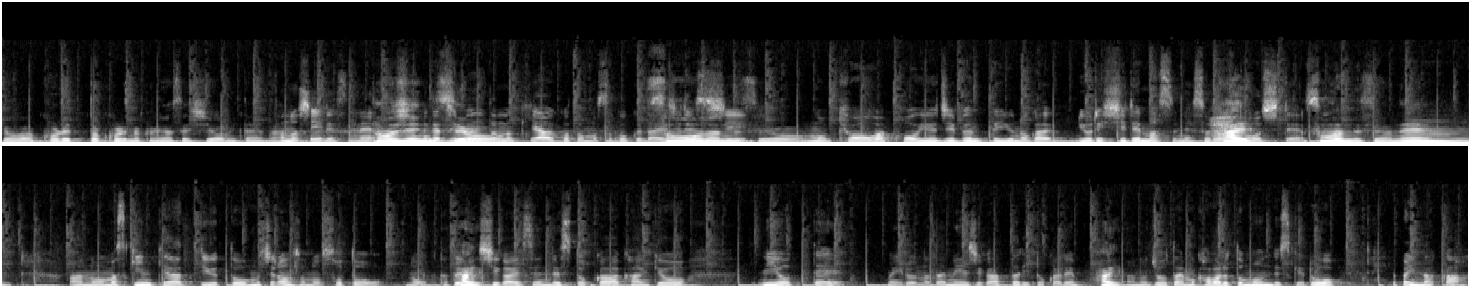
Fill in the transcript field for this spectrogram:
今日はこれとこれの組み合わせしようみたいな。楽しいですね。楽しいんですよ。自分と向き合うこともすごく大事そうなんでですすよ。しもう今日はこういう自分っていうのがより知れますねそれはい。を通して、そうなんですよね、うん。あのまあ、スキンケアっていうともちろんその外の例えばはい。紫外線ですとか、環境によって、まあ、いろんなダメージがあったりとかで、はい。あの状態も変わると思うんですけどやっぱり中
